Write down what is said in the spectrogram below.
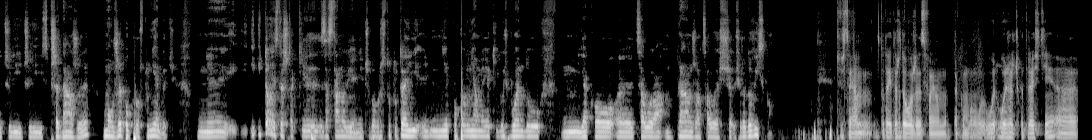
y, czyli, czyli sprzedaży, może po prostu nie być. Y, I, I, to jest też takie zastanowienie, czy po prostu tutaj nie popełniamy jakiegoś błędu mm, jako e, cała branża, całe środowisko. Czyż to ja tutaj też dołożę swoją taką łyżeczkę treści. E,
